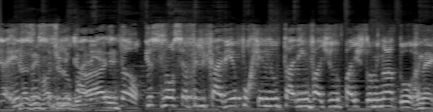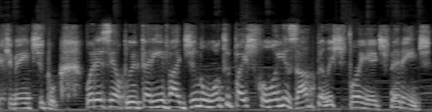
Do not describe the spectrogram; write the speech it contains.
é, isso não se aplicaria. Não, isso não se aplicaria porque ele não estaria invadindo o país dominador, né? Que nem, tipo, por exemplo, ele estaria invadindo um outro país colonizado pela Espanha, é diferente.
